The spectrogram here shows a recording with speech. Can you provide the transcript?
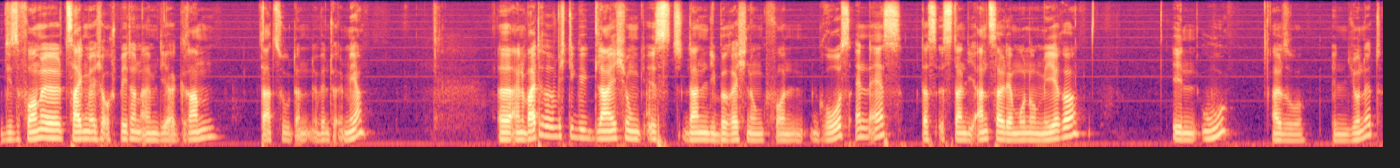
Diese Formel zeigen wir euch auch später in einem Diagramm, dazu dann eventuell mehr. Äh, eine weitere wichtige Gleichung ist dann die Berechnung von Groß-NS. Das ist dann die Anzahl der Monomere in U, also in Unit.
